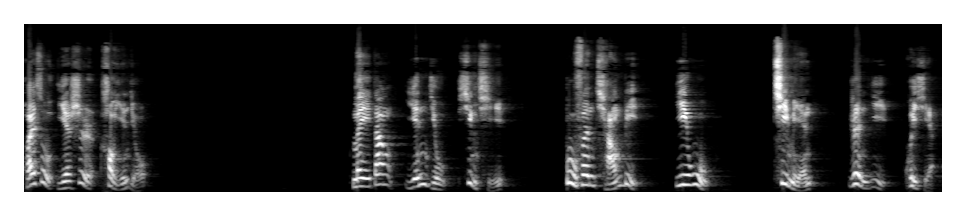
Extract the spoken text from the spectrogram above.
怀素也是好饮酒，每当饮酒兴起，不分墙壁、衣物、器皿，任意挥写。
